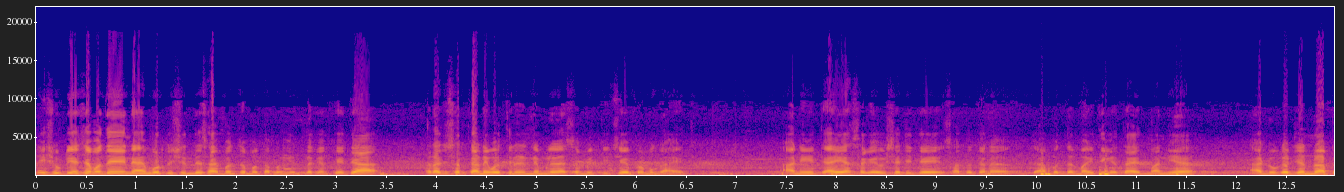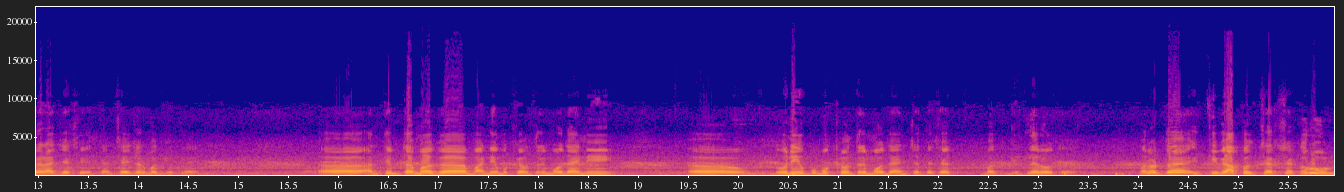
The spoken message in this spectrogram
नाही शेवटी याच्यामध्ये न्यायमूर्ती शिंदे साहेबांचं मत आपण घेतलं कारण ते त्या राज्य सरकारने वतीने नेमलेल्या समितीचे प्रमुख आहेत. आणि त्या या सगळ्या विषयाची ते सातत्यानं त्याबद्दल माहिती घेत आहेत. माननीय ॲडव्होकेट जनरल आपल्या राज्याचे त्यांचं याच्यावर मत घेतलं आहे अंतिमतः मग माननीय मुख्यमंत्री मोदयांनी दोन्ही उपमुख्यमंत्री मोदयांचं त्याच्यात मत घेतलेलं होतं. मला वाटतं इतकी व्यापक चर्चा करून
